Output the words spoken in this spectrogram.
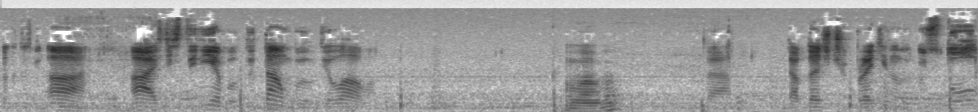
Как ты- А, а, здесь ты не был. Ты там был, где лава. Лава? Да. Там дальше чуть пройти, на такой столб.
